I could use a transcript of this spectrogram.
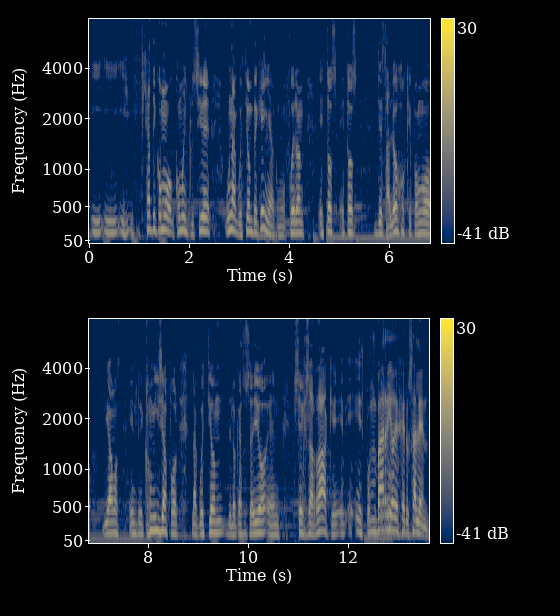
Y, fíjate cómo, cómo, inclusive una cuestión pequeña, como fueron estos, estos desalojos que pongo, digamos, entre comillas, por la cuestión de lo que ha sucedido en Sheikh Jarrah, que es... un barrio de Jerusalén.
